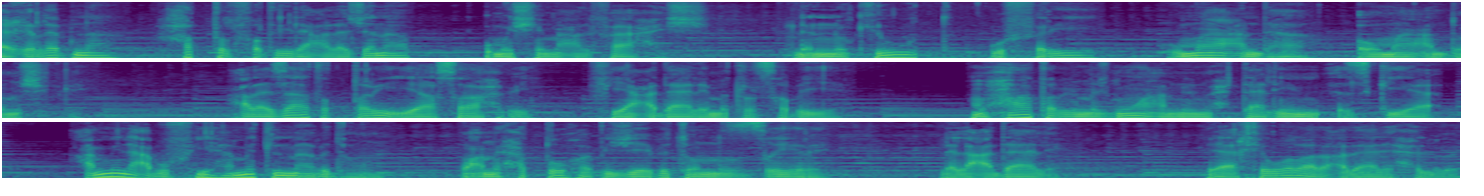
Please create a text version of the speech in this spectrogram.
أغلبنا حط الفضيلة على جنب ومشي مع الفاحش لأنه cute و free وما عندها أو ما عنده مشكلة. على ذات الطريق يا صاحبي في عدالة مثل صبية. محاطة بمجموعة من المحتالين الأذكياء عم يلعبوا فيها مثل ما بدهم وعم يحطوها بجيبتهم الصغيرة للعدالة. يا أخي والله العدالة حلوة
